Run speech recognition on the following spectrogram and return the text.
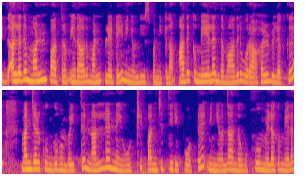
இது அல்லது மண் பாத்திரம் ஏதாவது மண் பிளேட்டையும் நீங்கள் வந்து யூஸ் பண்ணிக்கலாம். அதுக்கு மேலே இந்த மாதிரி ஒரு அகல் விளக்கு மஞ்சள் குங்குமம் வைத்து நல்லெண்ணெய் ஊற்றி பஞ்சுத்திரி போட்டு நீங்கள் வந்து அந்த உப்பு மிளகு மேலே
